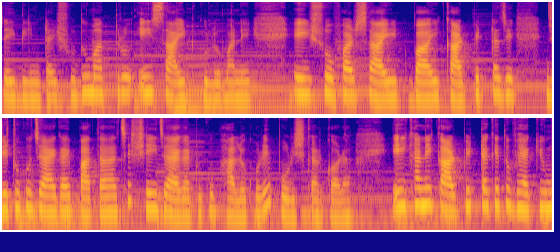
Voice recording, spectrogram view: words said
যেই দিনটায় শুধুমাত্র এই সাইডগুলো মানে এই সোফার সাইড বা এই কার্পেটটা যে যেটুকু জায়গায় পাতা আছে, সেই জায়গাটুকু ভালো করে পরিষ্কার করা। এইখানে কার্পেট সাইডটাকে তো ভ্যাকিউম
